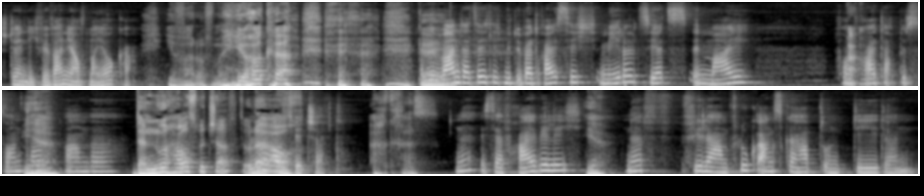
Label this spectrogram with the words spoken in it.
ständig. Wir waren ja auf Mallorca. ihr wart auf Mallorca. Wir waren tatsächlich mit über 30 Mädels jetzt im Mai. Von Freitag bis Sonntag Ah. ja. waren wir Dann nur Hauswirtschaft oder nur auch? Hauswirtschaft. Ach krass. Ne? Ist ja freiwillig. Ja. Ne? Viele haben Flugangst gehabt und die dann,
